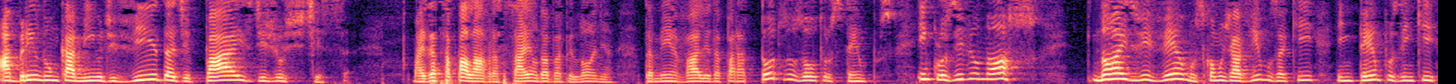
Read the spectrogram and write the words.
abrindo um caminho de vida, de paz, de justiça. Mas essa palavra saiam da Babilônia também é válida para todos os outros tempos, inclusive o nosso. Nós vivemos, como já vimos aqui, em tempos em que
